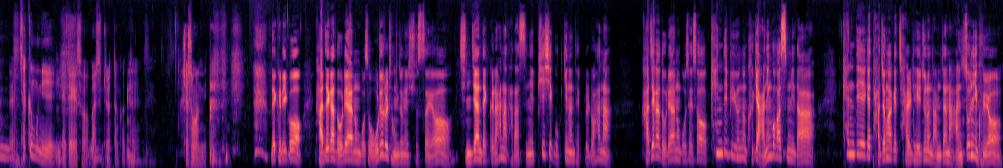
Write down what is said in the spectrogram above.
음. 네, 체크 무늬에 대해서 말씀드렸던 건데 네. 죄송합니다. 네, 그리고 가재가 노래하는 곳에 오류를 정정해 주셨어요. 진지한 댓글을 하나 달았으니 피식 웃기는 댓글도 하나. 가재가 노래하는 곳에서 캔디 비유는 그게 아닌 것 같습니다. 캔디에게 다정하게 잘 대해주는 남자는 안손이고요.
